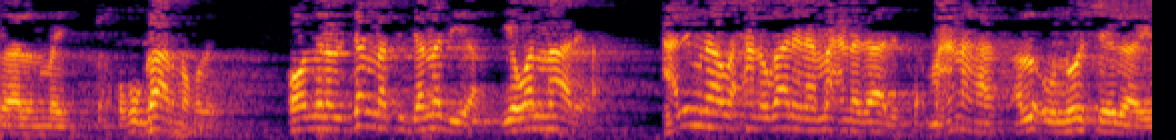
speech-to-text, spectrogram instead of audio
yeelmay oo ku gaar noqday oo min aljannati jannadii ah iyo wannaari ah calimnaa waxaan ogaanaynaa macna daalika macnahaas alle uu noo sheegaayo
